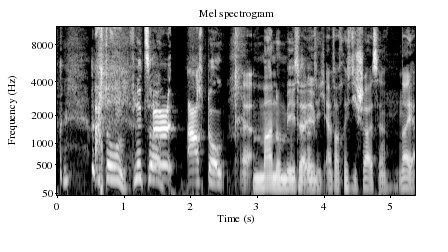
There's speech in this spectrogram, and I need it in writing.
Achtung, Flitzer! Achtung! Ja. Manometer, Das ey. natürlich einfach richtig scheiße. Naja.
